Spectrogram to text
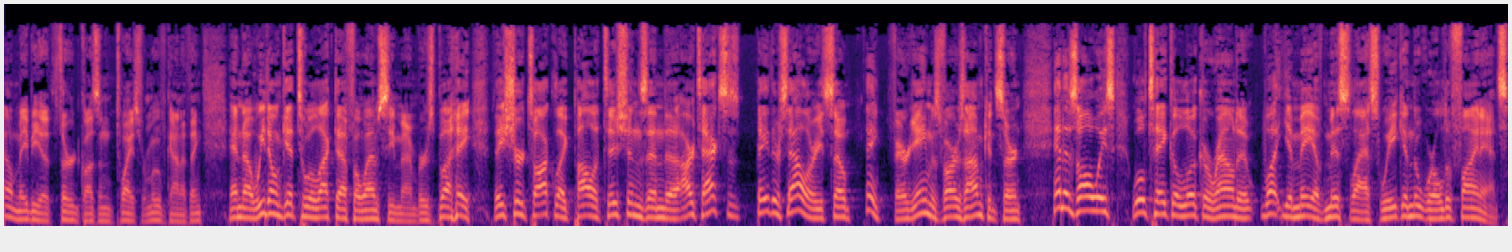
Well, maybe a third cousin twice removed kind of thing. And uh, we don't get to elect FOMC members, but hey, they sure talk like politicians and uh, our taxes pay their salaries. So, hey, fair game as far as I'm concerned. And as always, we'll take a look around at what you may have missed last week in the world of finance.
